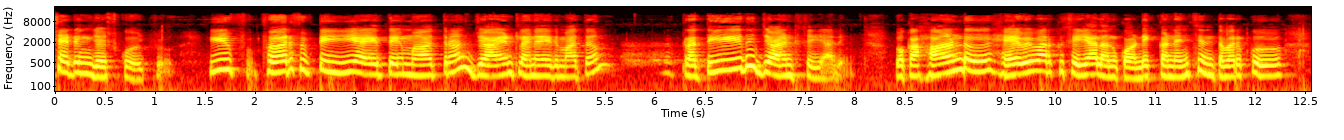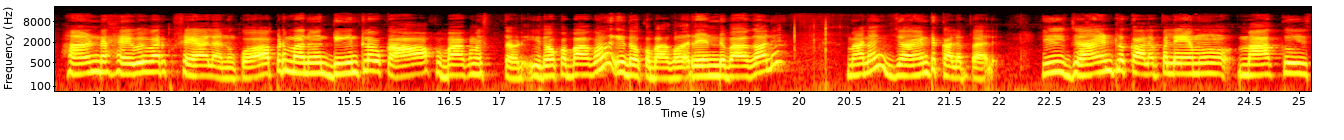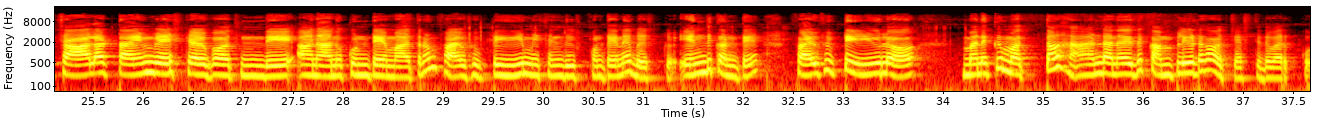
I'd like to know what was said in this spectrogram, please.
సెట్టింగ్ చేసుకోవచ్చు. ఈ ఫోర్ ఫిఫ్టీ అయితే మాత్రం జాయింట్లు అనేది మాత్రం ప్రతీది జాయింట్ చేయాలి. ఒక హ్యాండ్ హెవీ వర్క్ చేయాలనుకోండి ఇక్కడ నుంచి ఇంతవరకు హ్యాండ్ హెవీ వర్క్ చేయాలనుకో అప్పుడు మనం దీంట్లో ఒక హాఫ్ భాగం ఇస్తాడు. ఇదొక భాగం ఇదొక భాగం. రెండు భాగాలు మనం జాయింట్ కలపాలి. ఈ జాయింట్లు కలపలేము మాకు చాలా టైం వేస్ట్ అయిపోతుంది అని అనుకుంటే మాత్రం ఫైవ్ ఫిఫ్టీ ఈ మిషన్ తీసుకుంటేనే బెస్ట్ ఎందుకంటే ఫైవ్ ఫిఫ్టీ ఈలో మనకి మొత్తం హ్యాండ్ అనేది కంప్లీట్గా వచ్చేస్తుంది వర్క్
